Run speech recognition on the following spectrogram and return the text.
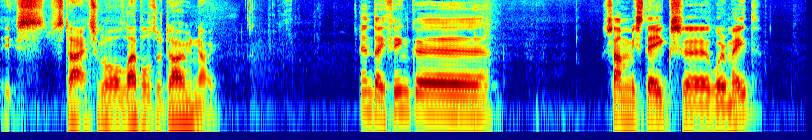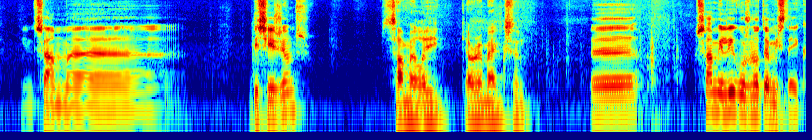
It's starting to go levels are down now. And I think uh, some mistakes uh, were made in some uh, decisions. Sammy Lee, Gary Megson, Uh, Sammy Lee was not a mistake.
